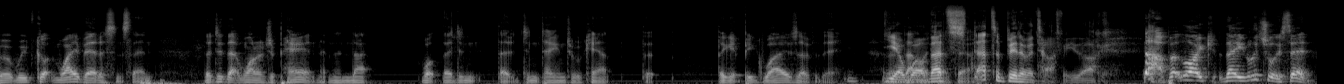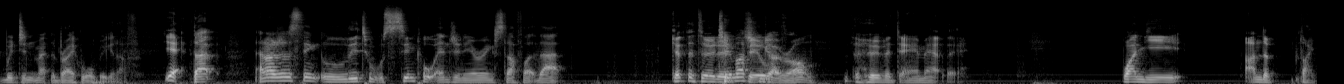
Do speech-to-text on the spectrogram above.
Uh, We've gotten way better since then. They did that one in Japan, and then that what they didn't they didn't take into account that they get big waves over there. Yeah, that well, that's that's a bit of a toughie. Like, Nah, but like they literally said we didn't make the break wall big enough. yeah, That and I just think little simple engineering stuff like that. Get the dude Too much can go wrong. the Hoover Dam out there. One year under, like,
